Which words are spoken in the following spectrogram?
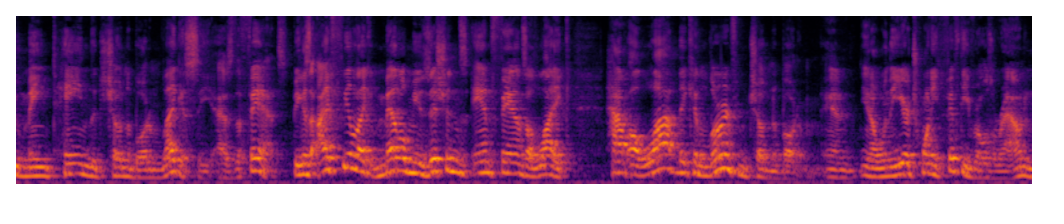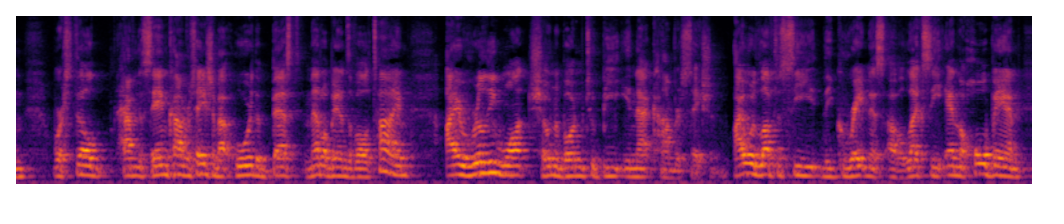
to maintain the Children of Bodom legacy as the fans. Because I feel like metal musicians and fans alike have a lot they can learn from Children of Bodom. And, you know, when the year 2050 rolls around and we're still having the same conversation about who are the best metal bands of all time, I really want Children of Bodom to be in that conversation. I would love to see the greatness of Alexi and the whole band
